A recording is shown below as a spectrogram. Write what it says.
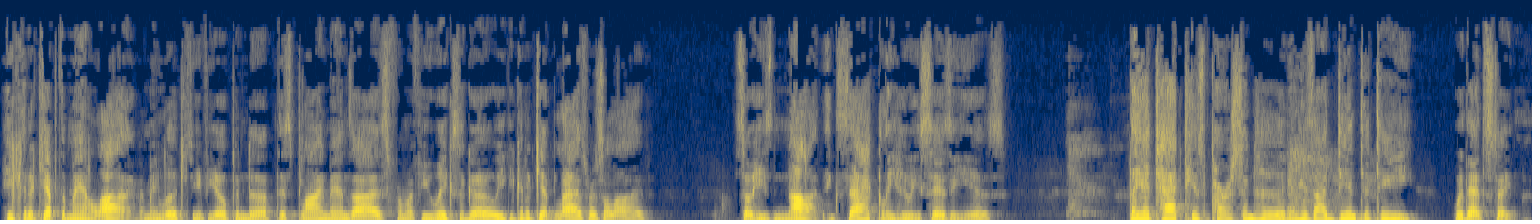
he could have kept the man alive. I mean, look, if he opened up this blind man's eyes from a few weeks ago, he could have kept Lazarus alive. So he's not exactly who he says he is. They attacked his personhood and his identity with that statement.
